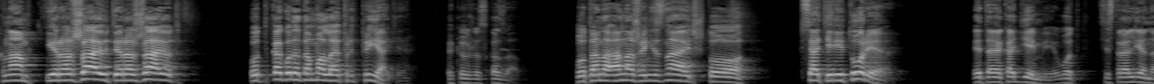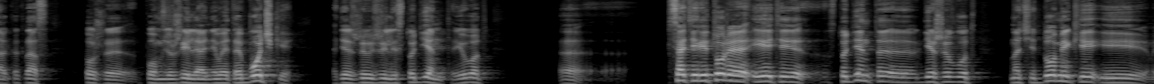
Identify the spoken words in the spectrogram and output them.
к нам, и рожают, и рожают. Вот как вот это малое предприятие, как я уже сказал. Вот она, она же не знает, что вся территория этой академии, вот сестра Лена как раз тоже, помню, жили они в этой бочке, где жи- жили студенты. И вот э, вся территория и эти студенты, э, где живут, значит, домики и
